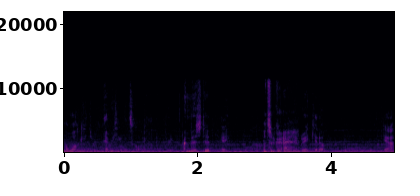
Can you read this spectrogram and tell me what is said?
I'll walk you through everything that's going on in there. I missed it. Okay? that's okay. Great, kiddo? Yeah?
